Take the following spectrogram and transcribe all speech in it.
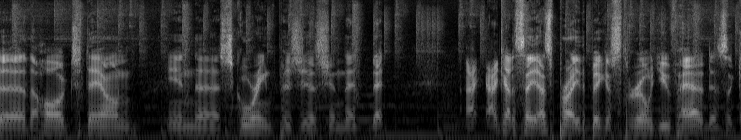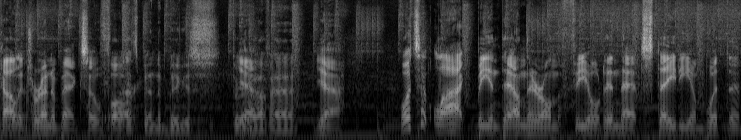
uh, the Hogs down in uh, scoring position. That that I, I got to say, that's probably the biggest thrill you've had as a college running back so far. That's been the biggest thrill Yeah. I've had. Yeah. What's it like being down there on the field in that stadium with the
